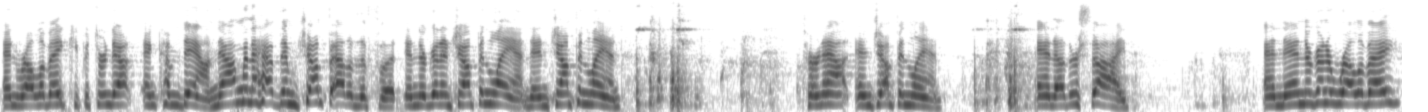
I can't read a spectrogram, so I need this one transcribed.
And releve, keep it turned out, and come down. Now I'm going to have them jump out of the foot, and they're going to jump and land, and jump and land. Turn out and jump and land. And other side. And then they're going to releve,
